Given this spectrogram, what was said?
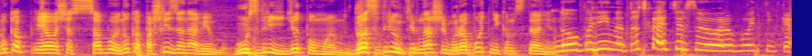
ну-ка, я его сейчас с собой. Ну-ка, пошли за нами. О, смотри, идет, по-моему. Да, смотри, он теперь нашим работником станет. Ну блин, а тут хотел своего работника.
